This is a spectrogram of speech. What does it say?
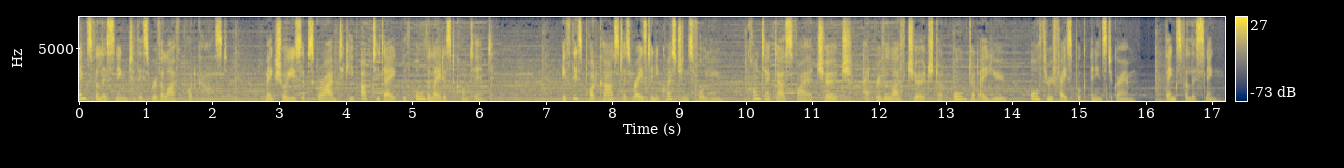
Thanks for listening to this River Life podcast. Make sure you subscribe to keep up to date with all the latest content. If this podcast has raised any questions for you, contact us via church at riverlifechurch.org.au or through Facebook and Instagram. Thanks for listening.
